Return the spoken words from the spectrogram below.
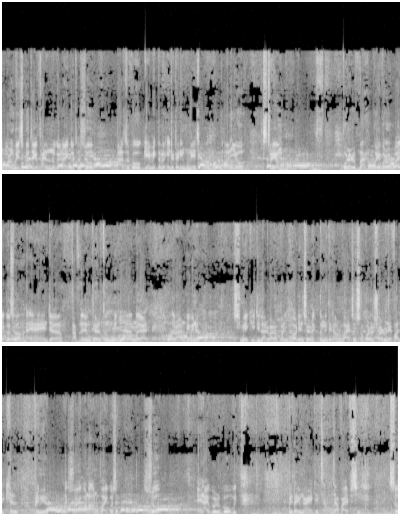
मोरङ बिचको चाहिँ फाइनल हुन गइरहेको छ। सो आजको गेम एकदमै इन्टरटेनिङ हुनेछ। अनि यो स्टेडियम पूर्ण रूपमा भरिबाट रहेको छ। एन्ड ताप्लेजुङ तेह्रथुम इलाम लगायत दौरान विभिन्न छिमेकी जिल्लाहरूबाट पनि अडियन्सहरू एकदमै धेरै आउनु भएको छ। सपोर्टर्सहरू नेपाली खेल प्रेमीहरूलाई सहयोग गर्न आउनु भएको छ so and I will go with Birta united Jhapa FC so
